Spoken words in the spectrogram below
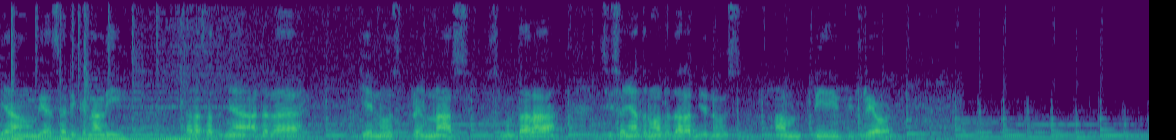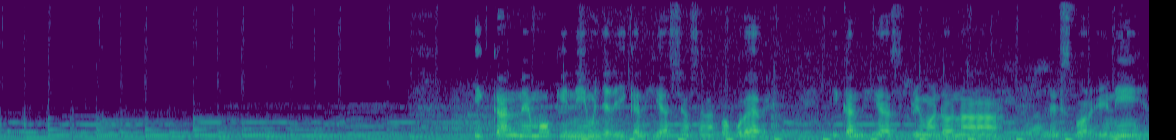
yang biasa dikenali. Salah satunya adalah genus Premnas, sementara sisanya termasuk dalam genus Amphiprion. Ikan Nemo kini menjadi ikan hias yang sangat populer. Ikan hias primadona ekspor ini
